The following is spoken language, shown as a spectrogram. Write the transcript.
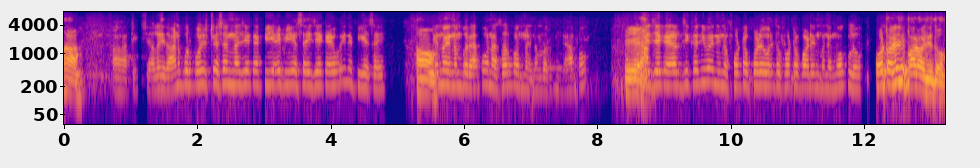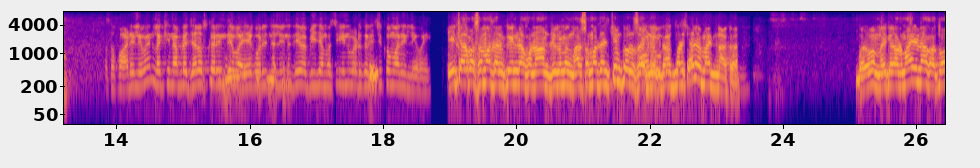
હા. હા ઠીક છે. એટલે રાણપુર પોલીસ સ્ટેશન ના જે કઈ પીઆઈ પીએસઆઈ જે કઈ હોય ને પીએસઆઈ એનો નંબર આપો ના સરપંચ નો નંબર મને આપો. તમે જે કઈ અરજી કરી હોય ને એનો ફોટો પડ્યો હોય તો ફોટો પાડીને મને મોકલો. ફોટો નથી પાડવા દીધો. તો પાડી લેવાય ને લખીને આપણે ઝેરોક્ષ કરીને દેવાય. એક ઓરિજિનલ લઈને દેવાય બીજામાં ઇન્વર્ટ કરી ચીકો મારીને લેવાય. એ કે આપણે સમાધાન કરી નાખો. નામ દીકરો મેં મારે સમાધાન કેમ કરું સાહેબ? મને ક્યારે મારી નાખે? બરોબર મેં કીધું મારી નાખો તો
